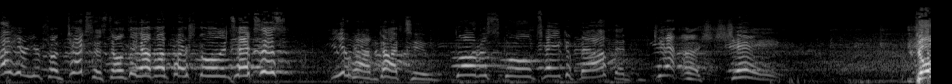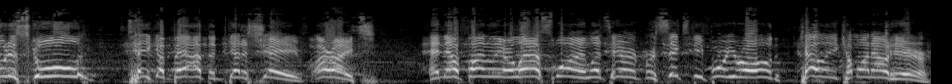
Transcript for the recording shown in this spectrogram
I hear you're from Texas. Don't they have umpire school in Texas? You have got to go to school, take a bath, and get a shave. Go to school, take a bath, and get a shave. All right. And now finally our last one. Let's hear it for 64 year old Kelly. Come on out here.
